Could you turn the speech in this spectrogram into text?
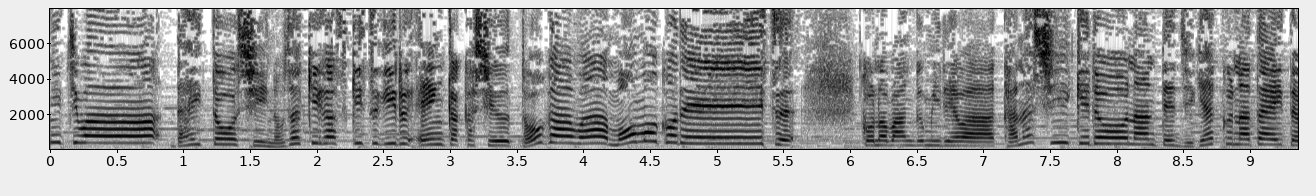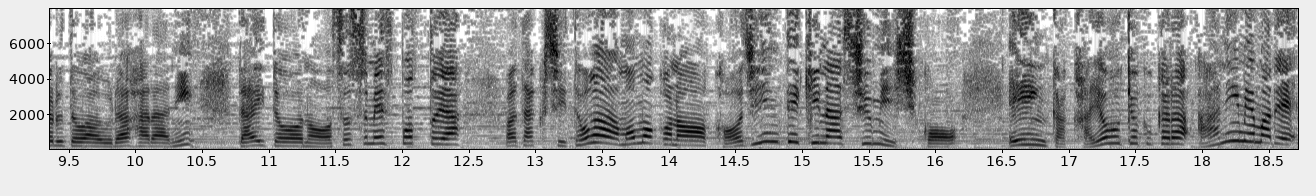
んにちは。大東市野崎が好きすぎる演歌歌手、戸川桃子です。この番組では、悲しいけど、なんて自虐なタイトルとは裏腹に、大東のおすすめスポットや、私、戸川桃子の個人的な趣味趣向、演歌歌謡曲からアニメまで、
